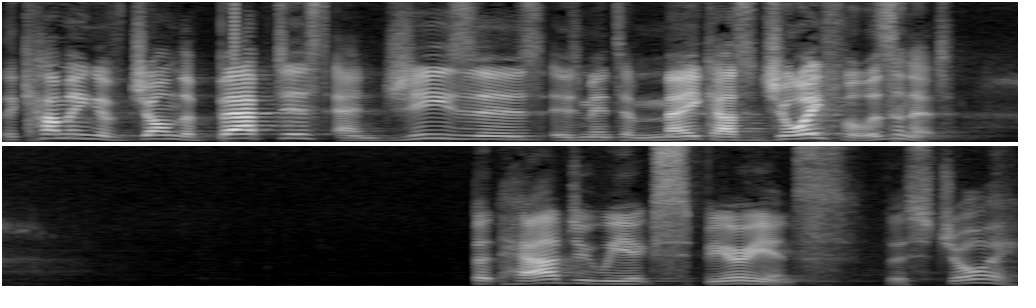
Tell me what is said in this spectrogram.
The coming of John the Baptist and Jesus is meant to make us joyful, isn't it? But how do we experience this joy?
